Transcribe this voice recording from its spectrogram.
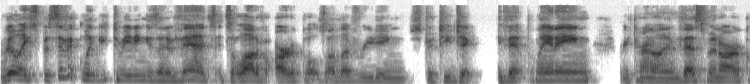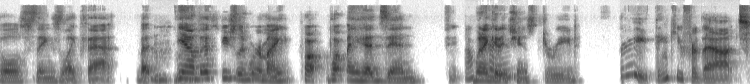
really, specifically to meetings and events, it's a lot of articles. I love reading strategic event planning, return on investment articles, things like that. But mm-hmm. yeah, that's usually where my what, what my head's in okay. when I get a chance to read. Great. Thank you for that.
